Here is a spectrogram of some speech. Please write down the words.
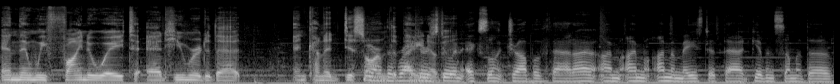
and then we find a way to add humor to that and kind of disarm yeah, the, the pain of it. The writers do an excellent job of that. I, am I'm, I'm, I'm amazed at that, given some of the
